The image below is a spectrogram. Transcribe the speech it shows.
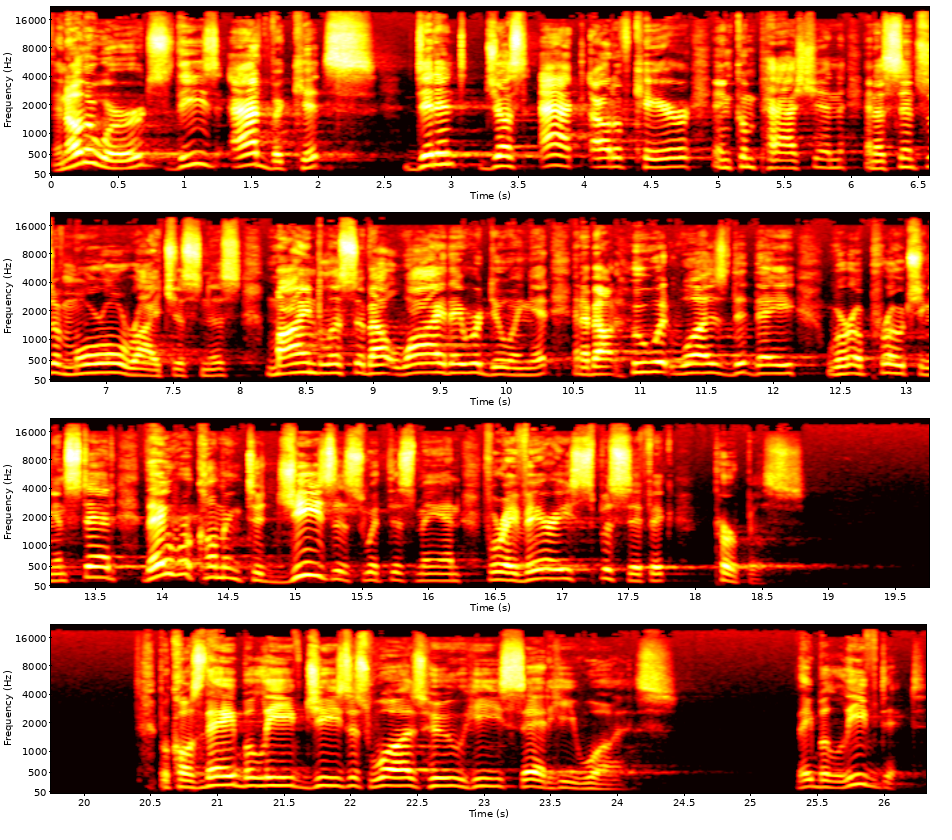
In other words, these advocates didn't just act out of care and compassion and a sense of moral righteousness, mindless about why they were doing it and about who it was that they were approaching. Instead, they were coming to Jesus with this man for a very specific purpose. Because they believed Jesus was who he said he was. They believed it.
